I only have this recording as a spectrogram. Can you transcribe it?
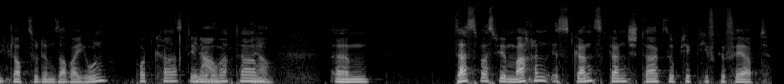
Ich glaube zu dem Sabayon-Podcast, den wir gemacht haben. Ja. Ähm, das, was wir machen, ist ganz, ganz stark subjektiv gefärbt.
